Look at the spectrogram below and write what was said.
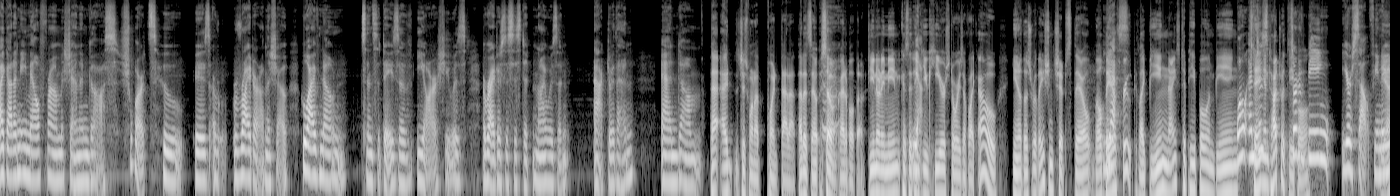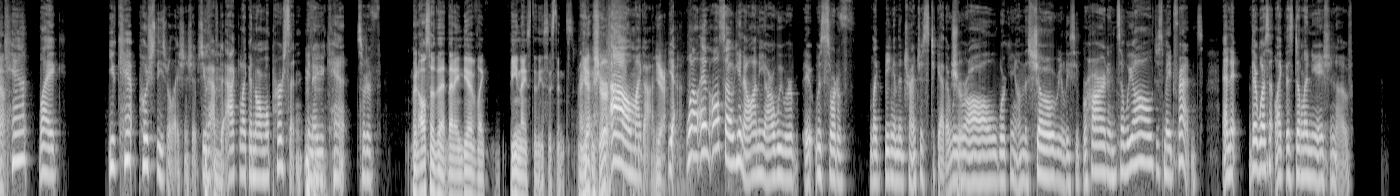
I got an email from Shannon Goss Schwartz, who is a writer on the show, who I've known since the days of ER. She was a writer's assistant, and I was an actor then. And um, that I just want to point that out. That is so, so incredible, though. Do you know what I mean? Because I think Yeah. you hear stories of like, oh, you know, those relationships they'll they'll bear Yes. fruit, like being nice to people and being well, and staying in touch with people. sort of being yourself. You know, Yeah. you can't like you can't push these relationships. You have Mm-hmm. to act like a normal person. You know, you can't sort of But also that that idea of like being nice to the assistants, right? yeah, sure. Oh my god. Yeah. Yeah. Well, and also, you know, on ER we were it was sort of like being in the trenches together. We Sure. were all working on the show really super hard and so we all just made friends. And it there wasn't like this delineation of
